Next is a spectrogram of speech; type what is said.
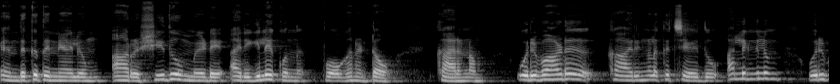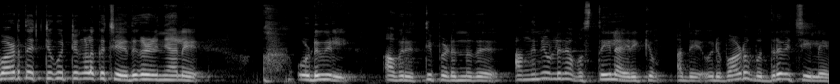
എന്തൊക്കെ തന്നെയായാലും ആ റഷീദ് ഉമ്മയുടെ അരികിലേക്കൊന്ന് പോകണം കേട്ടോ കാരണം ഒരുപാട് കാര്യങ്ങളൊക്കെ ചെയ്തു. അല്ലെങ്കിലും ഒരുപാട് തെറ്റുകുറ്റങ്ങളൊക്കെ ചെയ്തു കഴിഞ്ഞാൽ ഒടുവിൽ അവരെത്തിപ്പെടുന്നത് അങ്ങനെയുള്ളൊരവസ്ഥയിലായിരിക്കും. അതെ ഒരുപാട് ഉപദ്രവിച്ചില്ലേ?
